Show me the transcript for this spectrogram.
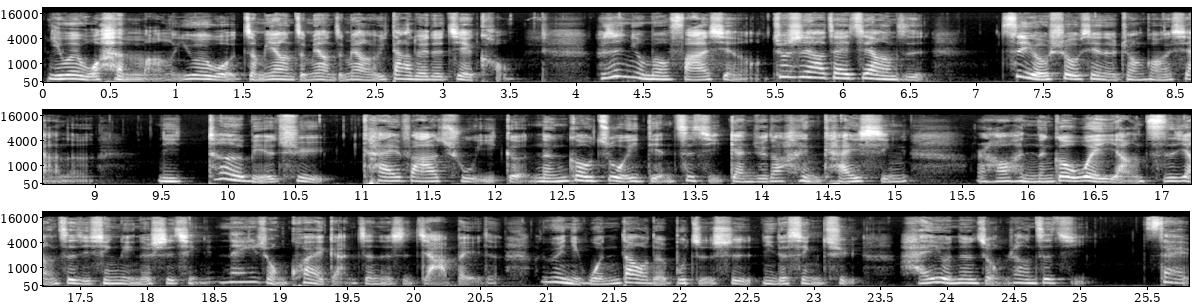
因为我很忙，因为我怎么样怎么样怎么样，有一大堆的借口。可是你有没有发现哦，就是要在这样子自由受限的状况下呢，你特别去开发出一个能够做一点自己感觉到很开心。然后很能够喂养、滋养自己心灵的事情，那一种快感真的是加倍的，因为你闻到的不只是你的兴趣，还有那种让自己在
